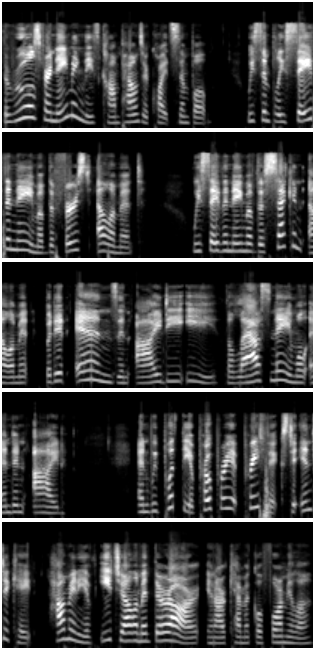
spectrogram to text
The rules for naming these compounds are quite simple. we simply say the name of the first element. We say the name of the second element, but it ends in IDE. The last name will end in IDE. And we put the appropriate prefix to indicate how many of each element there are in our chemical formula,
